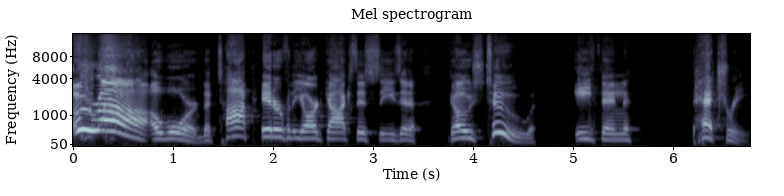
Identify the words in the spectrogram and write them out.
Hoorah Award, the top hitter for the Yardcocks this season, goes to Ethan Petry.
